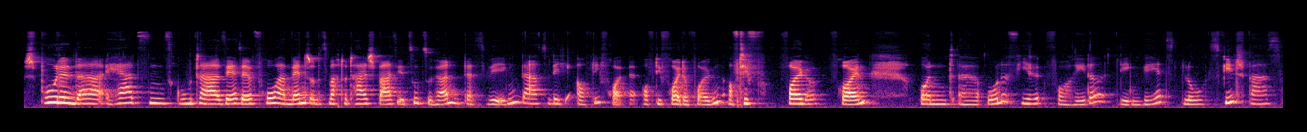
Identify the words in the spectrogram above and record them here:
sprudelnder, herzensguter, sehr, sehr froher Mensch und es macht total Spaß, ihr zuzuhören. Deswegen darfst du dich auf die, Freude, auf die Freude folgen, auf die Folge freuen. Und äh, ohne viel Vorrede legen wir jetzt los. Viel Spaß!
